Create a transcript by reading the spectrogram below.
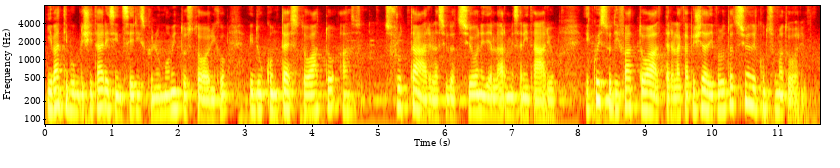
I vanti pubblicitari si inseriscono in un momento storico ed un contesto atto a sfruttare la situazione di allarme sanitario e questo di fatto altera la capacità di valutazione del consumatore.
